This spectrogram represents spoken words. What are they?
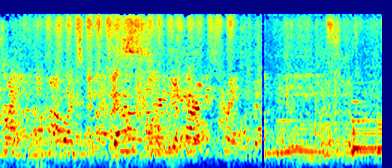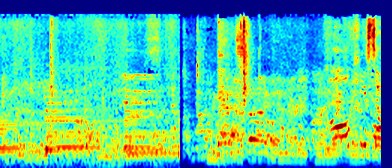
Oh, he's so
